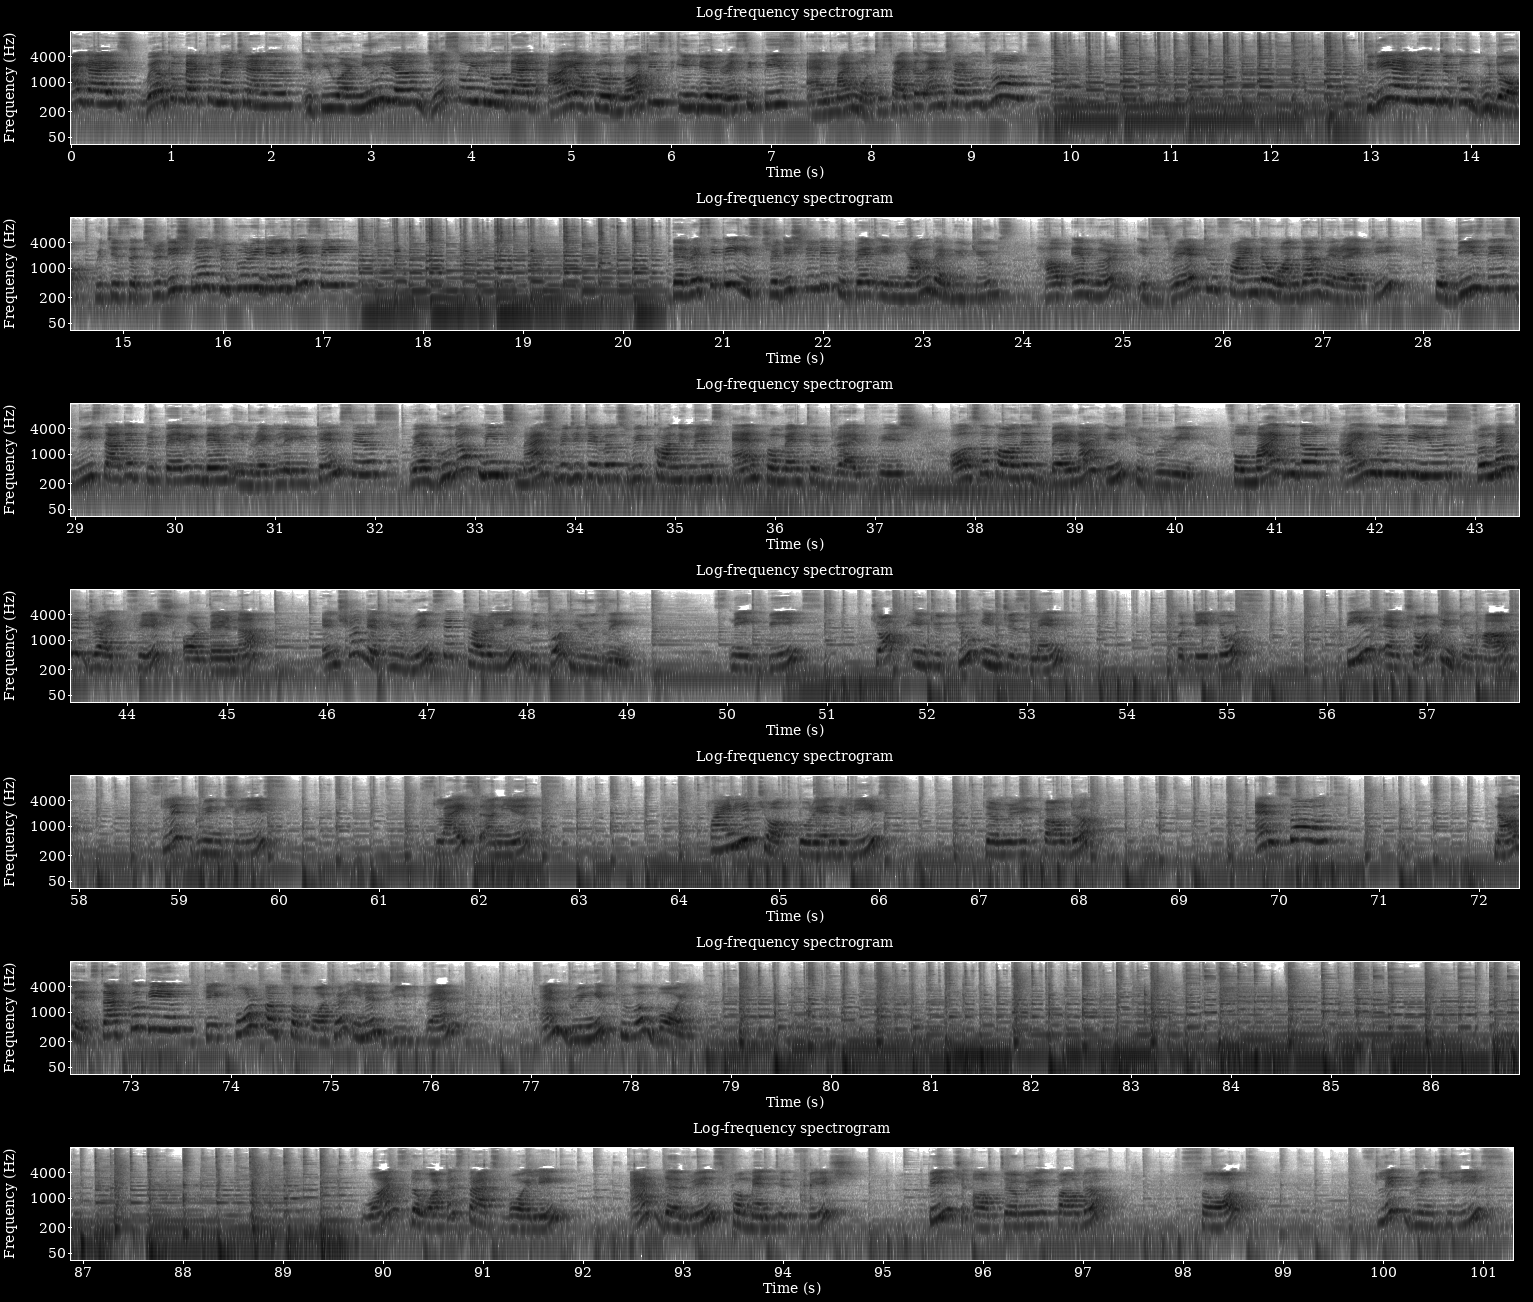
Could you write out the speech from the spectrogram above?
Hi guys, welcome back to my channel. If you are new here, just so you know that I upload Northeast Indian recipes and my motorcycle and travel vlogs. Today I am going to cook gudok, which is a traditional Tripuri delicacy. The recipe is traditionally prepared in young bamboo tubes. However, it's rare to find the Wandal variety so these days we started preparing them in regular utensils. Well, gudok means mashed vegetables with condiments and fermented dried fish, also called as berma in Tripuri. For my gudok, I am going to use fermented dried fish or berma. Ensure that you rinse it thoroughly before using. Snake beans, chopped into 2 inches length. Potatoes, peeled and chopped into half slit green chilies, sliced onions, finely chopped coriander leaves, turmeric powder and salt. Now let's start cooking. Take 4 cups of water in a deep pan and bring it to a boil. The water starts boiling, add the rinsed fermented fish, pinch of turmeric powder, salt, slit green chilies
